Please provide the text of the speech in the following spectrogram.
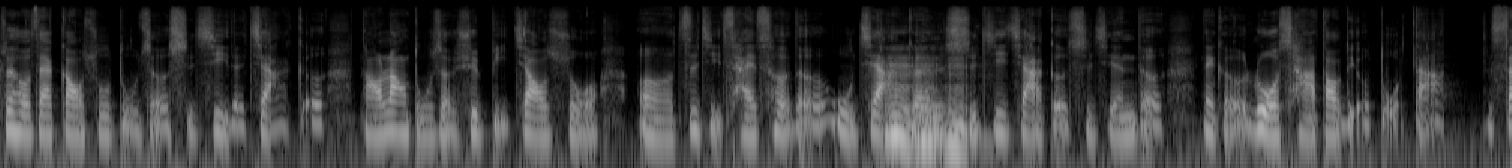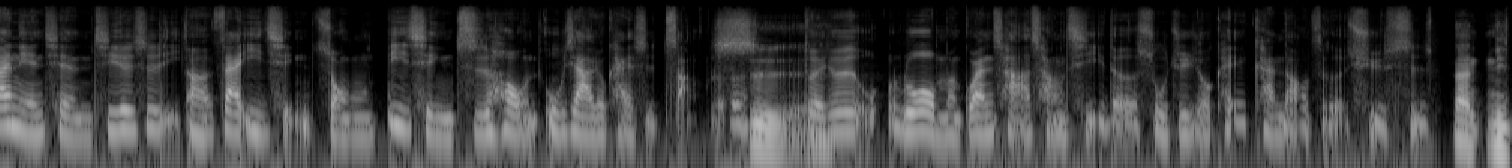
最后再告诉读者实际的价格，然后让读者去比较说，呃自己猜测的物价跟实际价格之间的那个落差到底有多大？三年前其实是呃在疫情中，疫情之后物价就开始涨了。是，对，就是如果我们观察长期的数据，就可以看到这个趋势。那你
